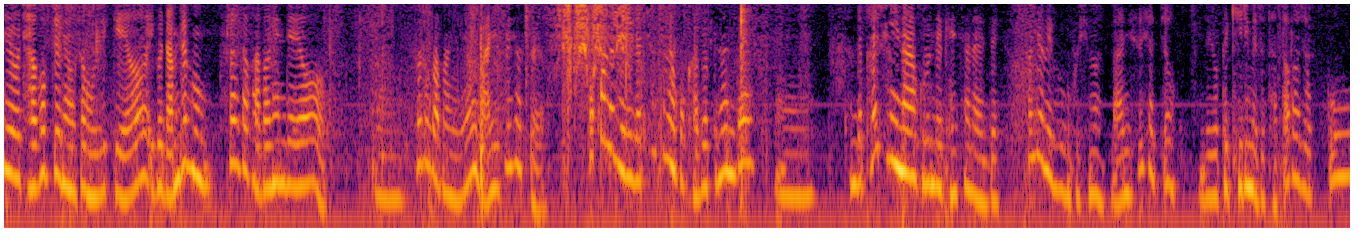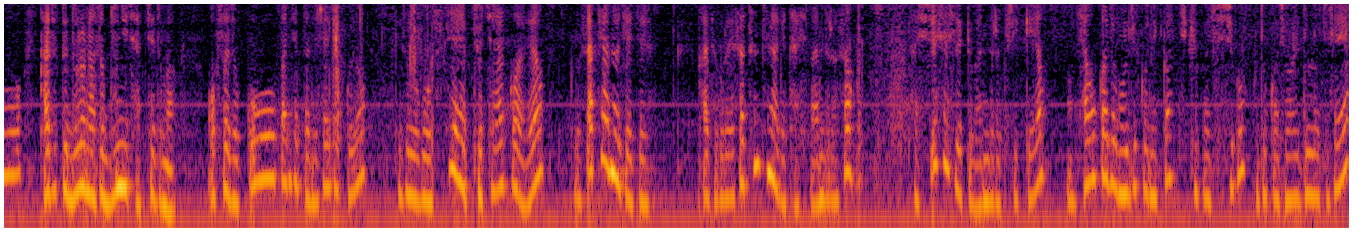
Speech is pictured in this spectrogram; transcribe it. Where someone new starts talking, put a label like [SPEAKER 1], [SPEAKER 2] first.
[SPEAKER 1] 안녕하세요. 작업 전 영상 올릴게요. 이거 남자분 프라다 가방인데요. 어, 소루 가방이에요. 많이 쓰셨어요. 코코넛 젤리가 튼튼하고 가볍긴 한데 어, 근데 파이핑이나 그런 데 괜찮아요. 근데 손잡이 부분 보시면 많이 쓰셨죠? 근데 옆에 기름에도 다 떨어졌고 가죽도 늘어나서 무늬 자체도 막 없어졌고 반질반질해졌고요. 그래서 요거 스트랩 교체할 거예요. 그 사피아노 재질 가죽으로 해서 튼튼하게 다시 만들어서 다시 쓰실 수 있게 만들어 드릴게요. 어, 작업 과정 올릴 거니까 지켜봐 주시고 구독과 좋아요 눌러주세요.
